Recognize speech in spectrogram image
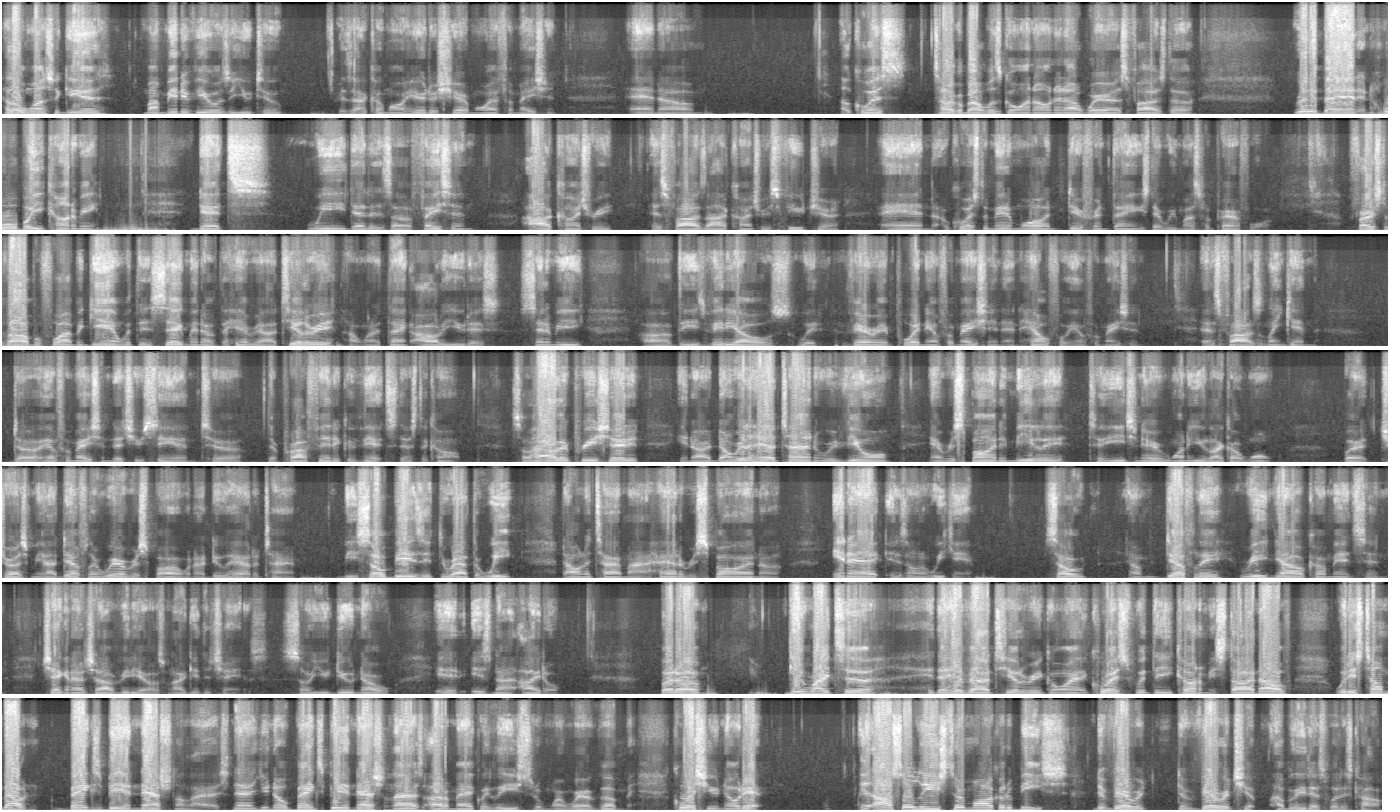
Hello once again, my many viewers of YouTube, as I come on here to share more information and um, of course talk about what's going on in our world as far as the really bad and horrible economy that we that is uh, facing our country as far as our country's future and of course the many more different things that we must prepare for. First of all, before I begin with this segment of the heavy artillery, I want to thank all of you that's sending me uh, these videos with very important information and helpful information as far as linking the information that you send to the prophetic events that's to come. So highly appreciate it. You know, I don't really have time to review them and respond immediately to each and every one of you like I want but trust me I definitely will respond when I do have the time. Be so busy throughout the week the only time I had to respond or interact is on the weekend. So I'm definitely reading y'all comments and checking out y'all videos when I get the chance. So you do know it is not idle. But um getting right to the heavy artillery going course with the economy. Starting off with his talking about banks being nationalized. Now, you know, banks being nationalized automatically leads to the one world government. Of course, you know that. It also leads to the mark of the beast, the Veri, the VeriChip, I believe that's what it's called,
